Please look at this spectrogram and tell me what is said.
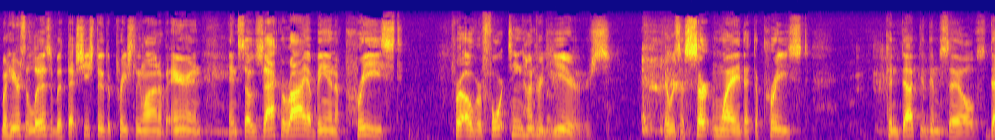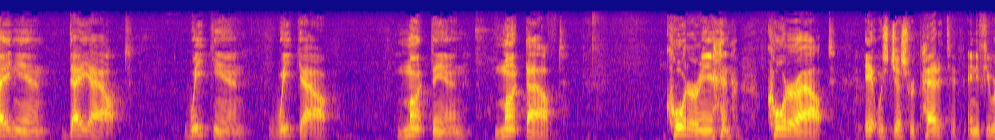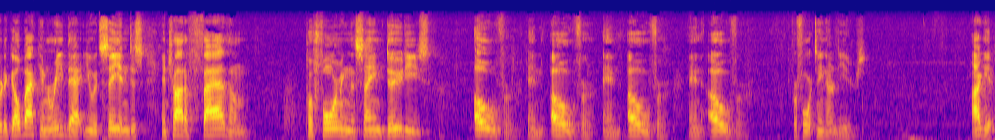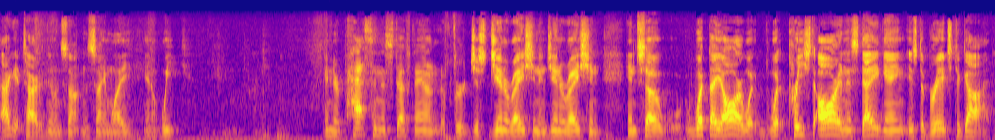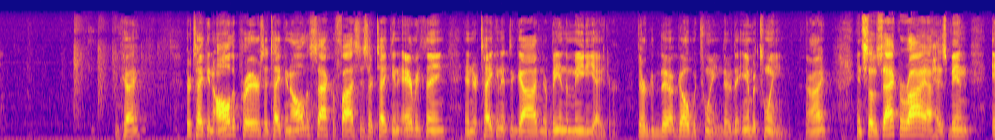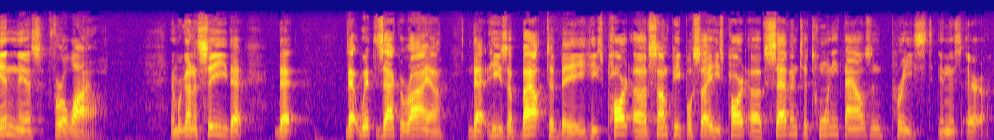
But here's Elizabeth that she's through the priestly line of Aaron. And so Zechariah being a priest for over 1400 years, there was a certain way that the priest conducted themselves day in, day out, week in, week out, month in, month out, quarter in, quarter out. It was just repetitive. And if you were to go back and read that, you would see and just and try to fathom performing the same duties over and over and over and over for 1400 years. I get, I get tired of doing something the same way in a week. And they're passing this stuff down for just generation and generation. And so, what they are, what, what priests are in this day, gang, is the bridge to God. Okay? They're taking all the prayers, they're taking all the sacrifices, they're taking everything, and they're taking it to God, and they're being the mediator. They're the go between, they're the in between. All right? And so Zechariah has been in this for a while. And we're going to see that, that, that with Zechariah, that he's about to be, he's part of, some people say he's part of seven to 20,000 priests in this era.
